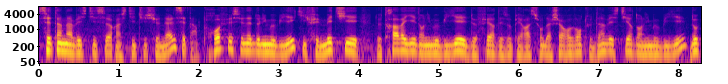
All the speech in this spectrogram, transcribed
c'est un investisseur institutionnel, c'est un professionnel de l'immobilier qui fait métier de travailler dans l'immobilier et de faire des opérations d'achat-revente ou d'investir dans l'immobilier. Donc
